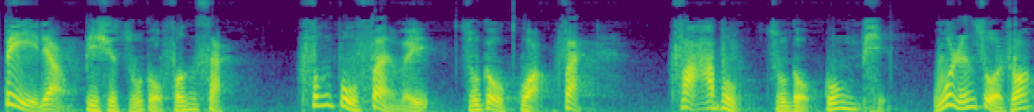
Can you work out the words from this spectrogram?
币量必须足够分散，分布范围足够广泛，发布足够公平，无人坐庄，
